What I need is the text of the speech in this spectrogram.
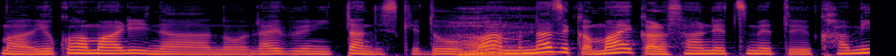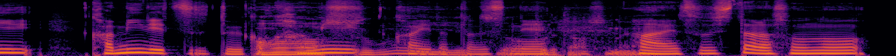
まあ、横浜アリーナのライブに行ったんですけど、はい。まあ、なぜか前から3列目という紙紙列というか紙会だったんですね。ね。はい、そしたらその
